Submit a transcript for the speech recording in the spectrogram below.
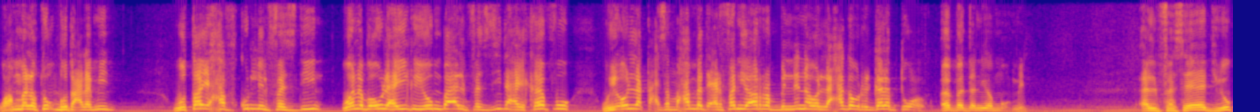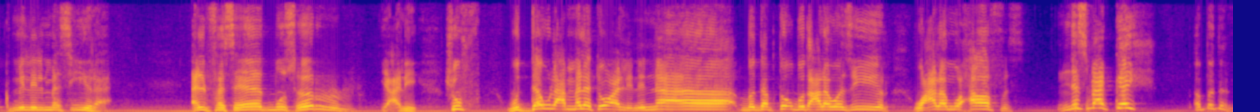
وعمالة تقبض على مين؟ وطايحة في كل الفاسدين. وأنا بقول هيجي يوم بقى الفاسدين هيخافوا ويقول لك احسن محمد عرفان يقرب مننا ولا حاجة والرجالة بتوعه. ابدا يا مؤمن. الفساد يكمل المسيرة. الفساد مصر يعني شوف والدولة عمالة تعلن إنها ده بتقبض على وزير وعلى محافظ. الناس ما ابدا.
